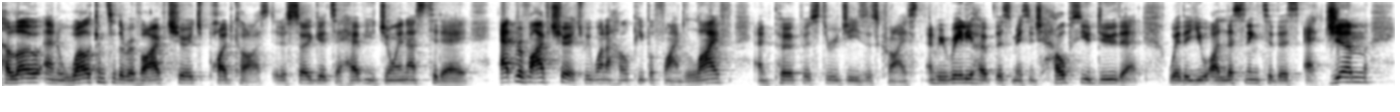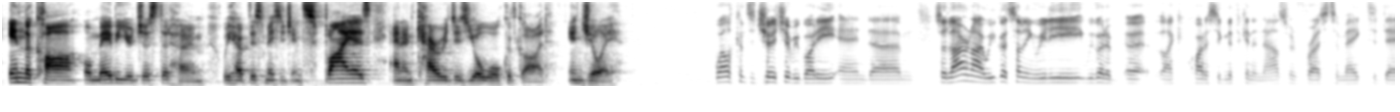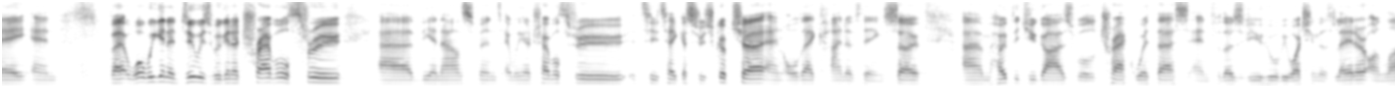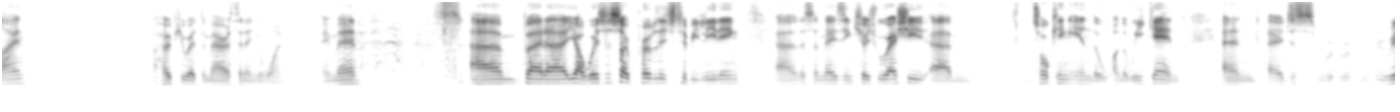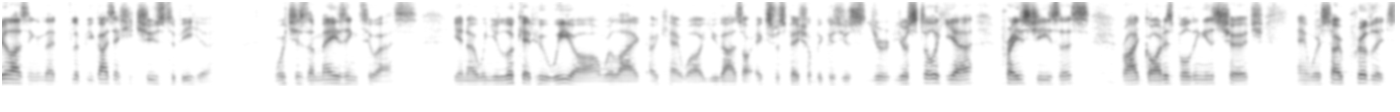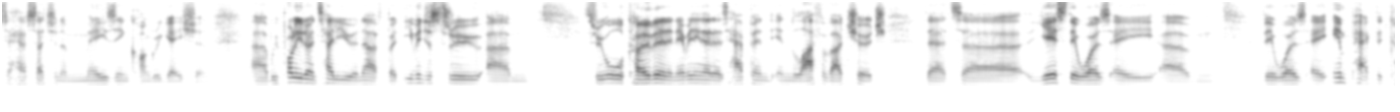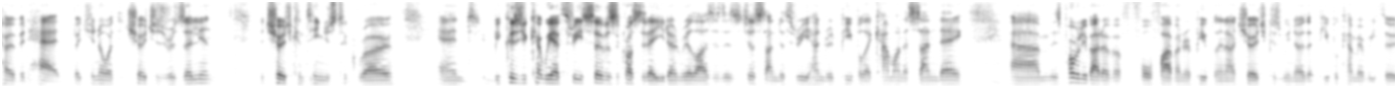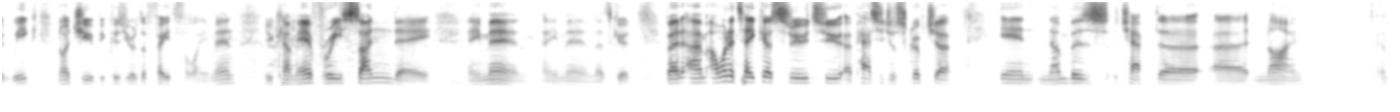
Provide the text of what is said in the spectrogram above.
Hello and welcome to the Revive Church podcast. It is so good to have you join us today. At Revive Church, we want to help people find life and purpose through Jesus Christ. And we really hope this message helps you do that. Whether you are listening to this at gym, in the car, or maybe you're just at home, we hope this message inspires and encourages your walk with God. Enjoy. Welcome to church, everybody. And um, so, Lara and I, we've got something really, we've got a, uh, like quite a significant announcement for us to make today. And but what we're going to do is we're going to travel through uh, the announcement and we're going to travel through to take us through scripture and all that kind of thing. So, um, hope that you guys will track with us. And for those of you who will be watching this later online, I hope you were at the marathon and you won. Amen. Um, but uh, yeah, we're just so privileged to be leading uh, this amazing church. We were actually um, talking in the on the weekend and uh, just r- realizing that flip, you guys actually choose to be here which is amazing to us. You know, when you look at who we are, we're like, okay, well, you guys are extra special because you're, you're, you're still here. Praise Jesus, right? God is building his church, and we're so privileged to have such an amazing congregation. Uh, we probably don't tell you enough, but even just through, um, through all COVID and everything that has happened in the life of our church, that uh, yes, there was a. Um, there was a impact that COVID had, but you know what? The church is resilient. The church continues to grow, and because you we have three services across the day, you don't realize that there's just under 300 people that come on a Sunday. Um, there's probably about over four, 500 people in our church because we know that people come every third week. Not you, because you're the faithful. Amen. You come every Sunday. Amen. Amen. That's good. But um, I want to take us through to a passage of scripture in Numbers chapter uh, 9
